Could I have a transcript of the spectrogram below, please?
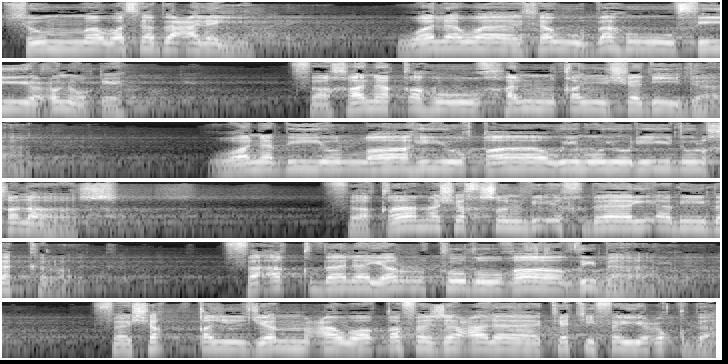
ثم وثب عليه ولوى ثوبه في عنقه فخنقه خنقا شديدا. ونبي الله يقاوم يريد الخلاص. فقام شخص بإخبار أبي بكر فأقبل يركض غاضبا. فشق الجمع وقفز على كتفي عقبة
